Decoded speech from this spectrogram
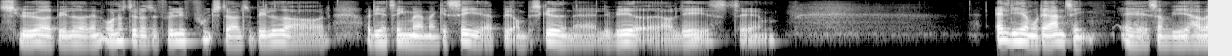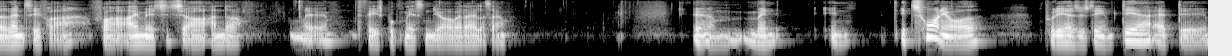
slørede billeder. Den understøtter selvfølgelig fuldstørrelse billeder og, og de her ting med, at man kan se, at, om beskeden er leveret og læst. Øh, alle de her moderne ting, øh, som vi har været vant til fra, fra iMessage og andre øh, Facebook Messenger og hvad der ellers er. Øh, men en, et tårn i øjet på det her system, det er, at øh,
